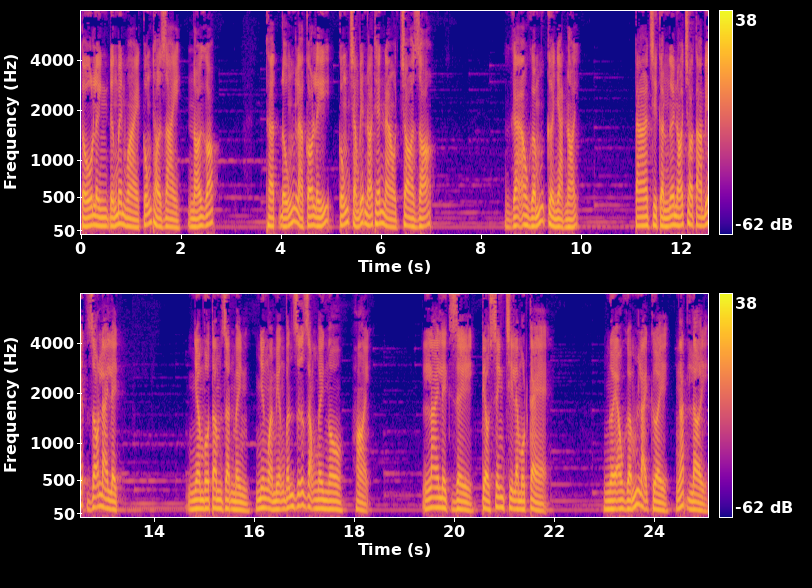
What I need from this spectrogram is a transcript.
Tố Linh đứng bên ngoài cũng thở dài, nói góp. Thật đúng là có lý, cũng chẳng biết nói thế nào cho rõ. Gã áo gấm cười nhạt nói. Ta chỉ cần ngươi nói cho ta biết rõ lai lịch. Nhầm vô tâm giận mình, nhưng ngoài miệng vẫn giữ giọng ngây ngô, hỏi. Lai lịch gì, tiểu sinh chỉ là một kẻ. Người áo gấm lại cười, ngắt lời.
